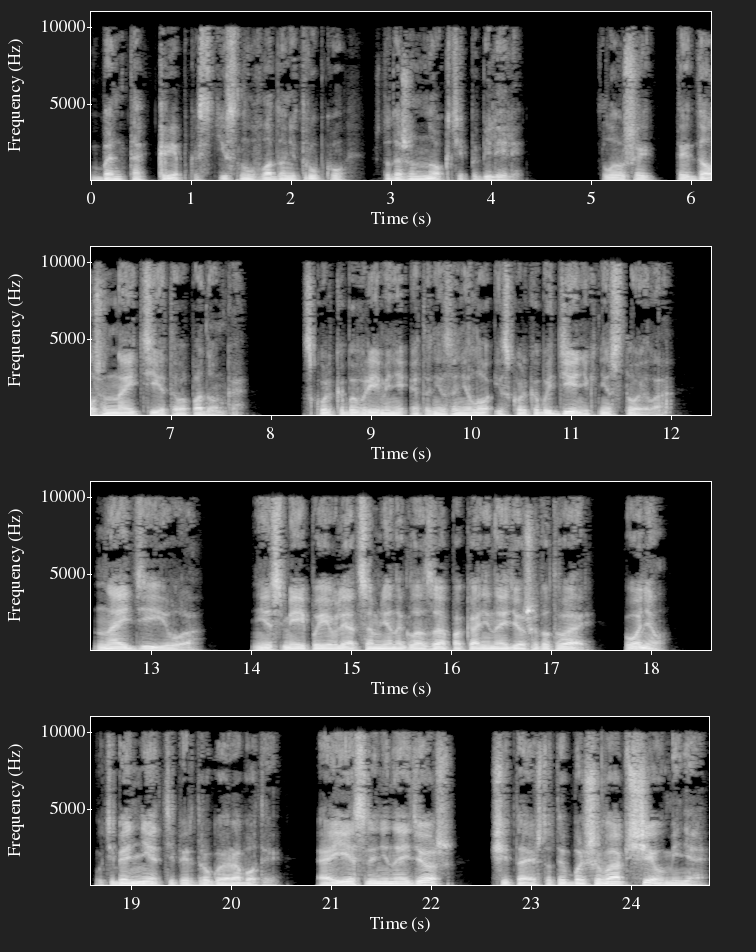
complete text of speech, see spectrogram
Бен так крепко стиснул в ладони трубку, что даже ногти побелели. Слушай, ты должен найти этого подонка. Сколько бы времени это ни заняло и сколько бы денег не стоило. Найди его. Не смей появляться мне на глаза, пока не найдешь эту тварь. Понял? У тебя нет теперь другой работы. А если не найдешь, считай, что ты больше вообще у меня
